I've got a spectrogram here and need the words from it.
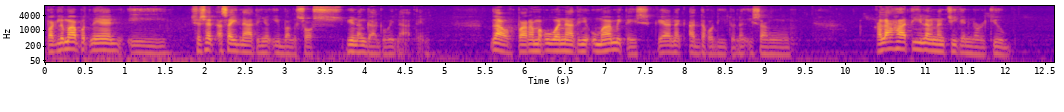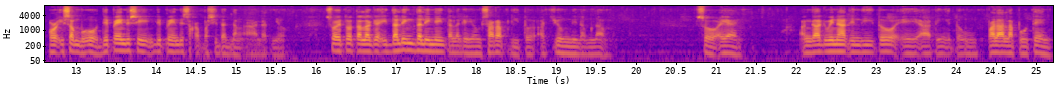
Pag lumapot na yan, i-set aside natin yung ibang sauce. Yun ang gagawin natin. Now, para makuha natin yung umami taste, kaya nag-add ako dito ng isang kalahati lang ng chicken nor cube or isang buo. Depende sa, depende sa kapasidad ng alat nyo. So, ito talaga, idaling-daling niya yung talaga yung sarap dito at yung ninamnam. So, ayan. Ang gagawin natin dito ay ating itong palalaputin.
